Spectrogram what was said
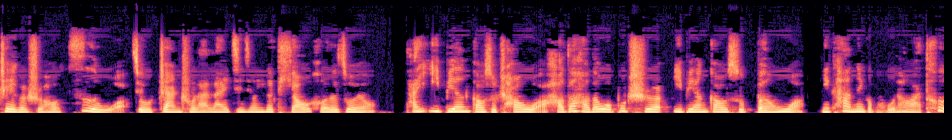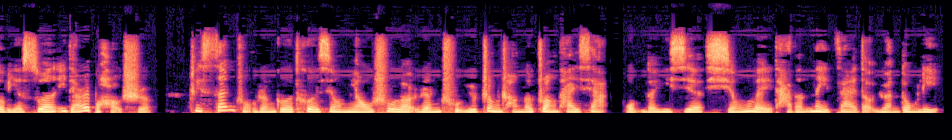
这个时候自我就站出来，来进行一个调和的作用。他一边告诉超我，好的好的，我不吃；一边告诉本我，你看那个葡萄啊，特别酸，一点也不好吃。这三种人格特性描述了人处于正常的状态下，我们的一些行为，它的内在的原动力。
